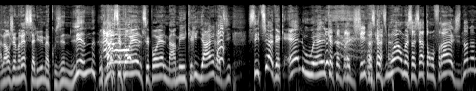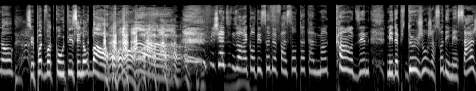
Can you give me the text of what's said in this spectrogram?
Alors, j'aimerais saluer ma cousine Lynn. Non, c'est pas elle, c'est pas elle, mais elle m'a écrit hier. Elle dit C'est-tu avec elle ou elle que t'as Frenché Parce qu'elle dit Moi, on m'associe à ton frère. Je dis Non, non, non, c'est pas de votre côté, c'est l'autre bord. Michel, tu nous as raconté ça de façon totalement candine. Mais depuis deux jours, je reçois des messages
